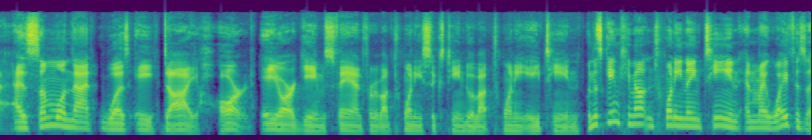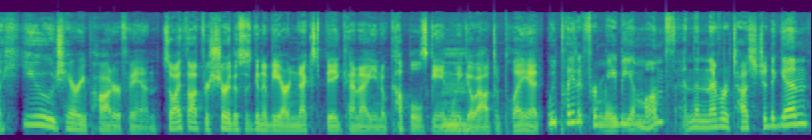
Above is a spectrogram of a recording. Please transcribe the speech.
as someone that was a die-hard AR games fan from about 2016 to about 2018, when this game came out in 2019, and my wife is a huge Harry Potter fan, so I thought for sure this was gonna be our next big kind of you know couples game when we mm. go out to play it. We played it for maybe a month and then never touched it again.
